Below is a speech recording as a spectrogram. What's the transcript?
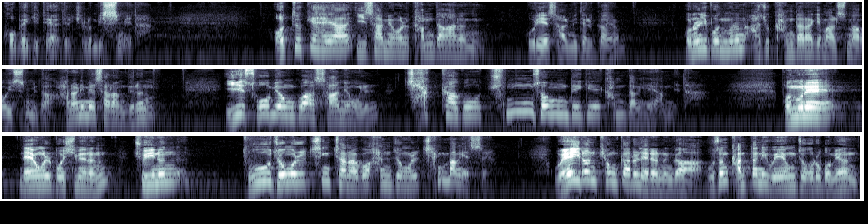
고백이 되어야 될 줄로 믿습니다. 어떻게 해야 이 사명을 감당하는 우리의 삶이 될까요? 오늘 이 본문은 아주 간단하게 말씀하고 있습니다. 하나님의 사람들은 이 소명과 사명을 착하고 충성되게 감당해야 합니다. 본문의 내용을 보시면은 주인은 두 종을 칭찬하고 한 종을 책망했어요. 왜 이런 평가를 내렸는가? 우선 간단히 외형적으로 보면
